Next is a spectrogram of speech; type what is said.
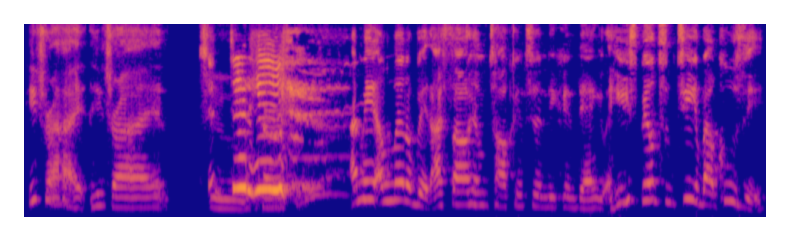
He tried. He tried to. Did he? I mean, a little bit. I saw him talking to Nika and Daniel, and he spilled some tea about Kuzi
